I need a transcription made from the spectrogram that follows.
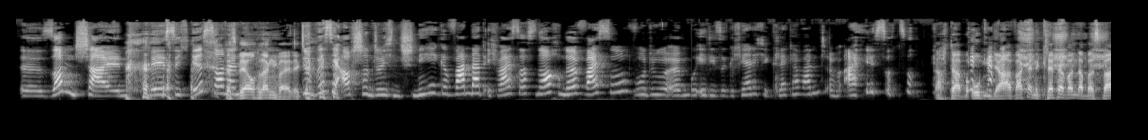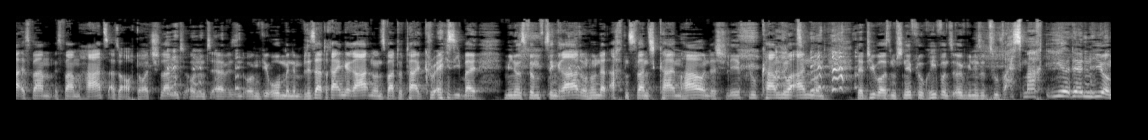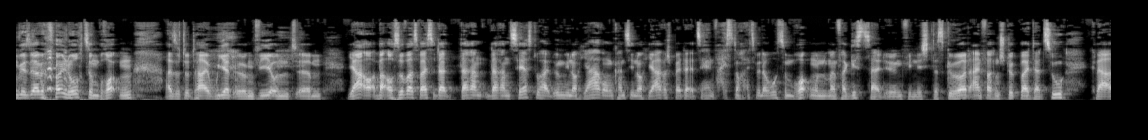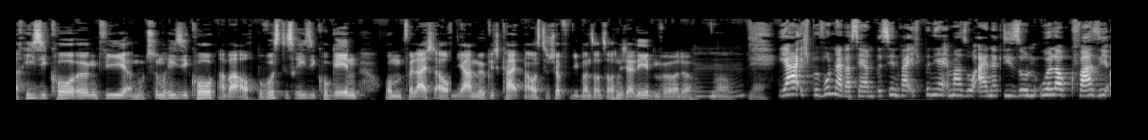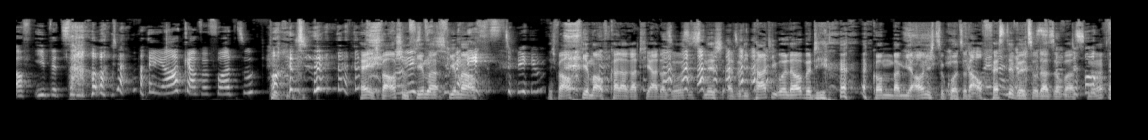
äh, Sonnenschein-mäßig ist, sondern das wäre auch langweilig. Du bist ja auch schon durch den Schnee gewandert. Ich weiß das noch, ne? Weißt du, wo du, ähm, wo ihr diese gefährliche Kletterwand im Eis und so. Ach, da oben, ja, war keine Kletterwand, aber es war, es war, es war im Harz, also auch Deutschland. Und äh, wir sind irgendwie oben in einem Blizzard reingeraten und es war total crazy bei minus 15 Grad und 128 kmh und der Schneeflug kam nur an und der Typ aus dem Schneeflug rief uns irgendwie nur so zu, was macht ihr denn hier? Und wir selber vollen hoch zum Brocken. Also total weird irgendwie. Und ähm, ja, aber auch sowas, weißt du, da, daran, daran zehrst du halt irgendwie noch Jahre und kannst dir noch Jahre später erzählen, weißt noch, als wir da hoch zum Brocken und man vergisst es halt irgendwie nicht. Das gehört einfach ein Stück weit dazu. Klar, Risiko irgendwie, Mut zum Risiko, aber auch bewusstes Risiko gehen um vielleicht auch ja Möglichkeiten auszuschöpfen, die man sonst auch nicht erleben würde. Mhm. Ja, ja. ja, ich bewundere das ja ein bisschen, weil ich bin ja immer so eine, die so einen Urlaub quasi auf Ibiza oder Mallorca bevorzugt. Und hey, ich war auch so schon viermal, viermal auf, ich war auch viermal auf Calaratiada, so ist es nicht. Also die Partyurlaube, die kommen bei mir auch nicht zu kurz oder auch Festivals oder sowas. Ne?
